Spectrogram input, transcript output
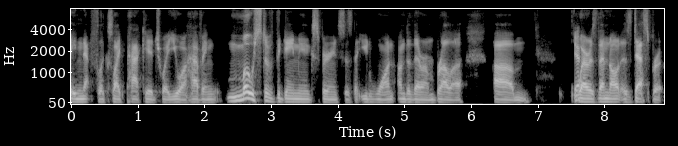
a Netflix like package where you are having most of the gaming experiences that you'd want under their umbrella. Um, Yeah. Whereas they're not as desperate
